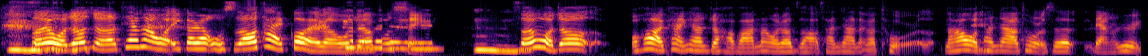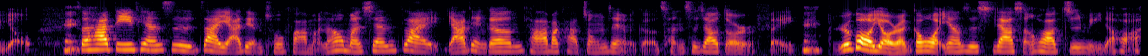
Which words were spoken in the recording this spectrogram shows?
所以我就觉得天哪，我一个人五十欧太贵了，我觉得不行。嗯，所以我就我后来看一看，觉得好吧，那我就只好参加那个 tour 了。然后我参加的 tour 是两日游。所以他第一天是在雅典出发嘛，然后我们先在雅典跟卡拉巴卡中间有一个城市叫德尔菲。如果有人跟我一样是希腊神话之谜的话，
